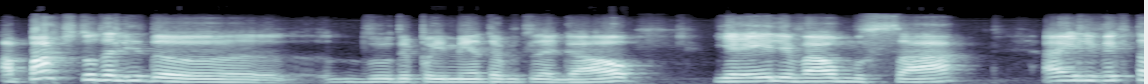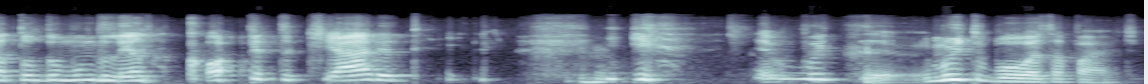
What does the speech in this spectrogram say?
A parte toda ali do, do depoimento é muito legal. E aí ele vai almoçar. Aí ele vê que tá todo mundo lendo a cópia do diário dele. E é muito, é muito boa essa parte.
